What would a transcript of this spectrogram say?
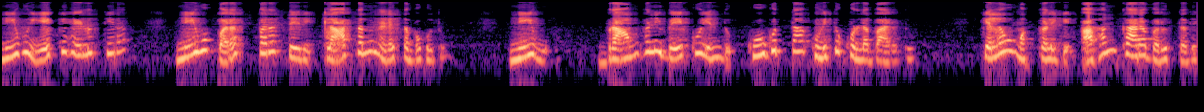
ನೀವು ಏಕೆ ಹೇಳುತ್ತೀರಾ? ನೀವು ಪರಸ್ಪರ ಸೇರಿ ಕ್ಲಾಸ್ ಅನ್ನು ನಡೆಸಬಹುದು. ನೀವು ಬ್ರಾಹ್ಮಣಿ ಬೇಕು ಎಂದು ಕೂಗುತ್ತಾ ಕುಳಿತುಕೊಳ್ಳಬಾರದು. ಕೆಲವು ಮಕ್ಕಳಿಗೆ ಅಹಂಕಾರ ಬರುತ್ತದೆ.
